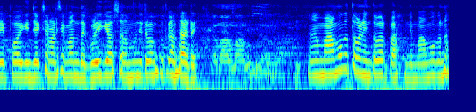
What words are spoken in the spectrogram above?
ರೀ ಹೋಗಿ ಇಂಜೆಕ್ಷನ್ ಮಾಡಿಸಿ ಬಂದು ಗುಳಿಗೆ ಔಷಧ ಮುಂದೆ ಇಟ್ಕೊಂಡು ಕುತ್ಕೊಂತಾಳ್ರಿ ಮಾಮಗೂ ತೊಗೊಂಡಿನಿ ತಗೋರಪ್ಪ ನಿಮ್ಮ ಮಾಮಗನು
